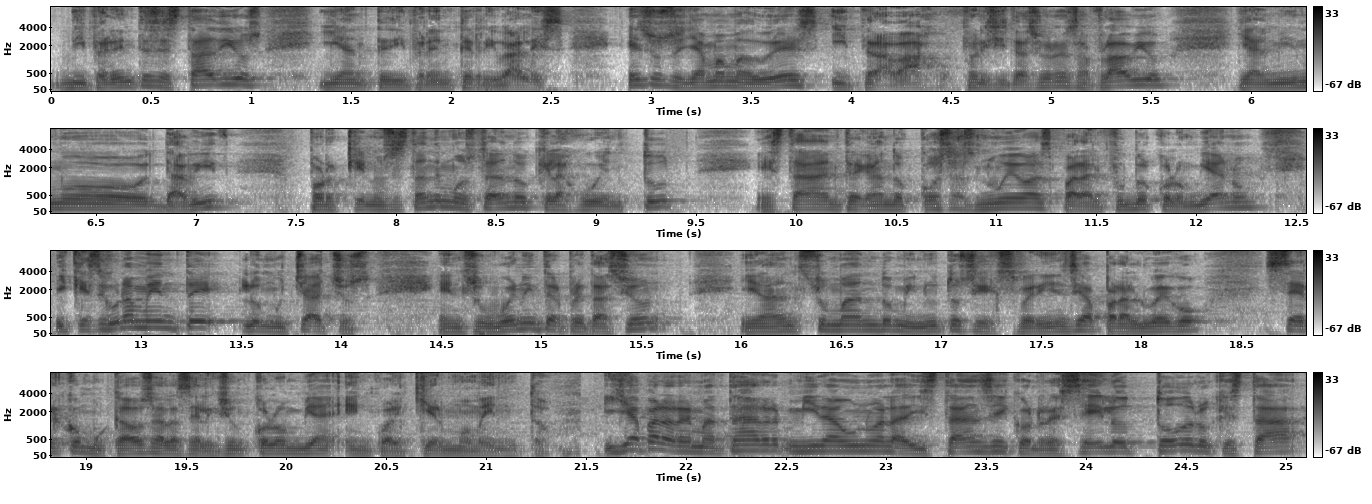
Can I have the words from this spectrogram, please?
diferentes estadios y ante diferentes rivales. Eso se llama madurez y trabajo. Felicitaciones a Flavio y al mismo David porque nos están demostrando que la juventud está entregando cosas nuevas para el fútbol colombiano y que seguramente los muchachos en su buena interpretación irán sumando minutos y experiencia para luego ser convocados a la selección Colombia en cualquier momento. Y ya para rematar, mira uno a la distancia y con recelo todo lo que está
